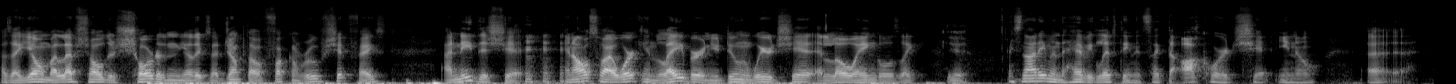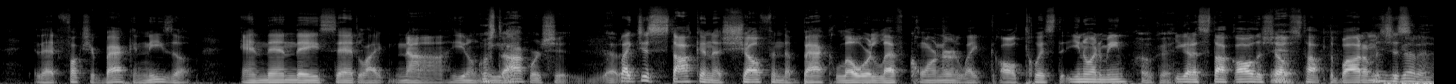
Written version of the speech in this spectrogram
I was like, yo, my left shoulder's shorter than the other because I jumped off a fucking roof, shit face. I need this shit. and also, I work in labor and you're doing weird shit at low angles. Like, Yeah. it's not even the heavy lifting, it's like the awkward shit, you know, uh, that fucks your back and knees up. And then they said, like, nah, you don't What's need the it. awkward shit? Like just stocking a shelf in the back lower left corner, like all twisted. You know what I mean? okay. You gotta stock all the shelves top to bottom. It's you just gotta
